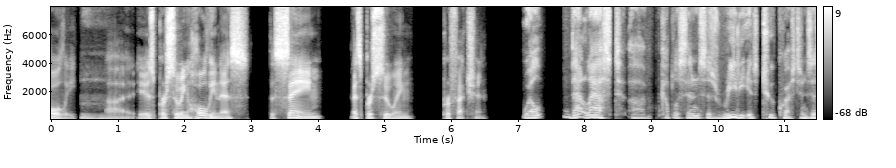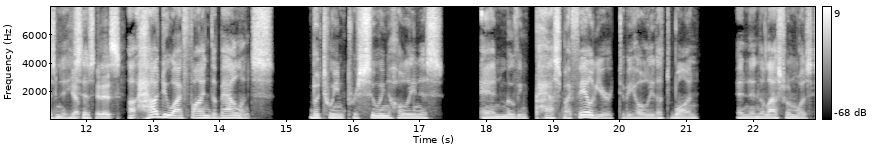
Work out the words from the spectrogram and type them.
holy. Mm-hmm. Uh, is pursuing holiness the same as pursuing perfection? Well, that last uh, couple of sentences really is two questions, isn't it? He yep, says, It is. Uh, how do I find the balance between pursuing holiness and moving past my failure to be holy? That's one. And then the mm-hmm. last one was,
